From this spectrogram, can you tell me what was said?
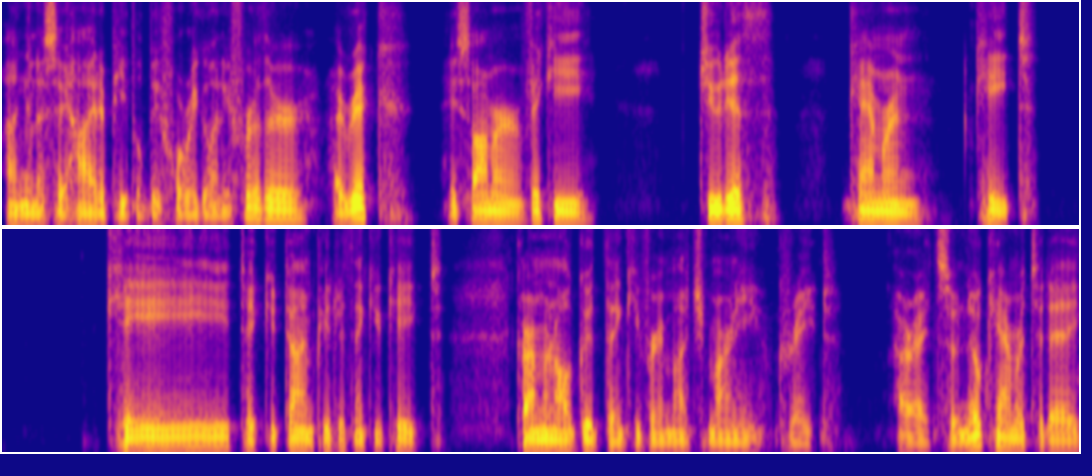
I'm going to say hi to people before we go any further. Hi, Rick. Hey, Sommer, Vicky, Judith, Cameron, Kate. Kate, take your time, Peter. Thank you, Kate. Carmen, all good. Thank you very much. Marnie, great. All right. So, no camera today.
